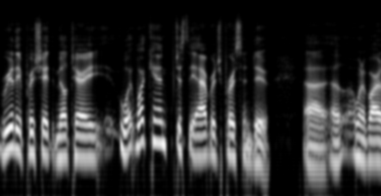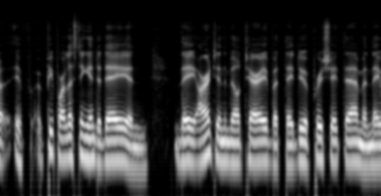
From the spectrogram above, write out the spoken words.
really appreciate the military, what what can just the average person do? Uh, uh, one of our if people are listening in today and they aren't in the military, but they do appreciate them, and they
